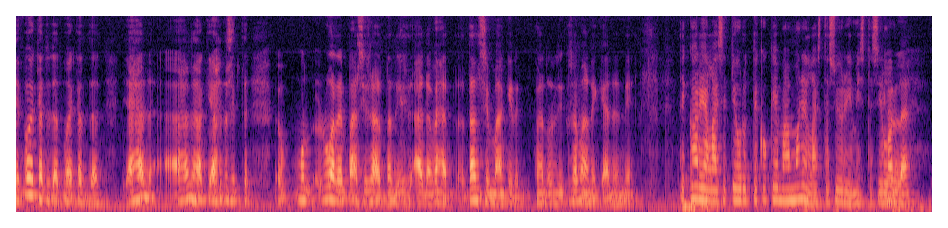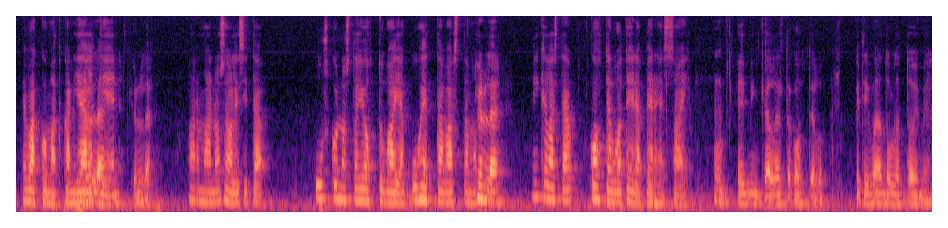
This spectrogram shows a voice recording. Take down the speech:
että moikka tytöt, moikka tytöt. Ja hän, hän haki aina sitten mun nuorempaa sisarta niin aina vähän tanssimaankin, kun hän oli niin samanikäinen. Niin... Te karjalaiset joudutte kokemaan monenlaista syrjimistä silloin kyllä. evakkomatkan jälkeen. Kyllä, kyllä. Varmaan osa oli sitä uskonnosta johtuvaa ja puhettavasta, mutta kyllä. minkälaista kohtelua teidän perhe sai? Ei minkäänlaista kohtelua piti vaan tulla toimeen.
